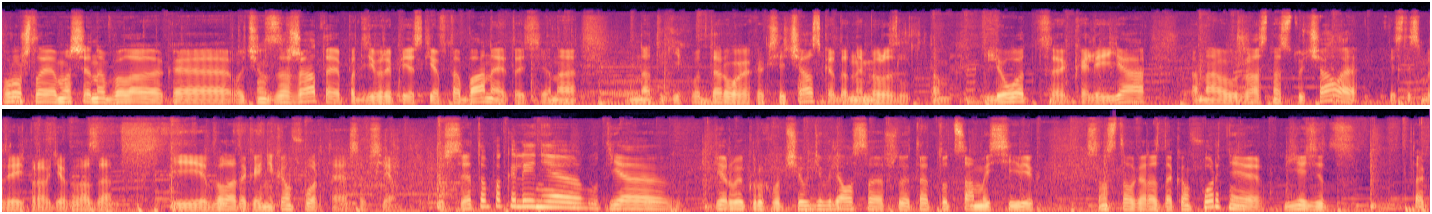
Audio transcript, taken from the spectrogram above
прошлая машина была такая очень зажатая под европейские автобаны, то есть она на таких вот дорогах, как сейчас, когда намерзл там лед, колея, она ужасно стучала, если смотреть правде в глаза, и была такая некомфортная совсем. То есть это поколение, вот я первый круг вообще удивлялся, что это тот самый Civic, он стал гораздо комфортнее, едет так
